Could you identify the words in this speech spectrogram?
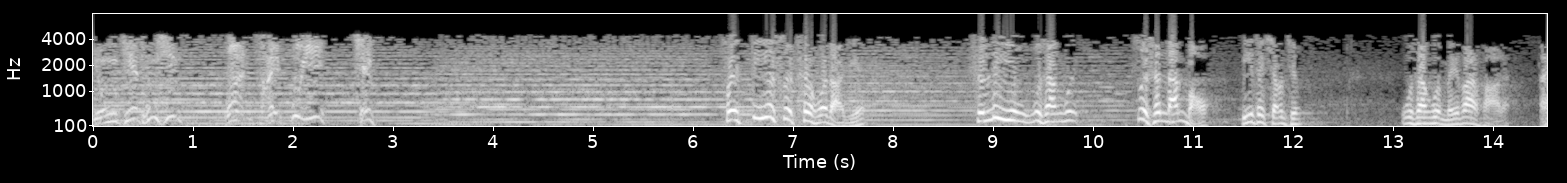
永结同心，万载不移。请。所以第一次趁火打劫是利用吴三桂。自身难保，逼他降清。吴三桂没办法了，哎，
